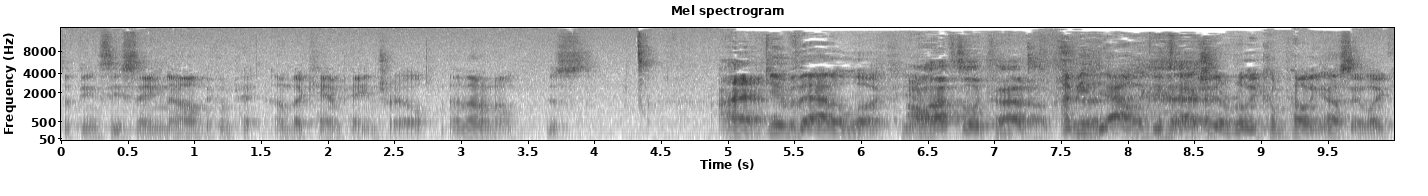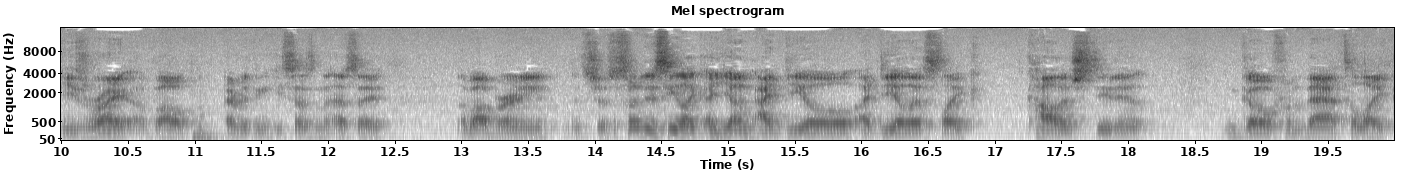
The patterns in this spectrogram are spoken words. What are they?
the things he's saying now on the campa- on the campaign trail. And I don't know, just I give that a look. yeah. I'll have to look that up. I mean, yeah, like it's actually a really compelling essay. Like he's right about everything he says in the essay about Bernie. It's just starting to see like a young ideal idealist like college student go from that to like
